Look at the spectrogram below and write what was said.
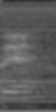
Grazie.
